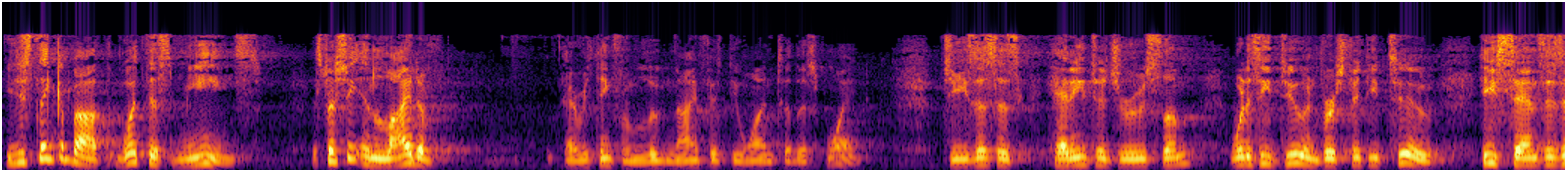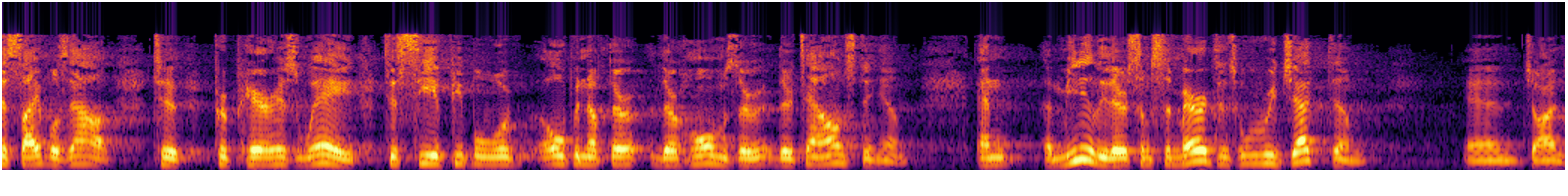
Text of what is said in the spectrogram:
You just think about what this means, especially in light of everything from Luke 9:51 to this point. Jesus is heading to Jerusalem. What does he do in verse 52? He sends his disciples out to prepare his way, to see if people will open up their, their homes, their, their towns to him. And immediately there are some Samaritans who will reject him. And John,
